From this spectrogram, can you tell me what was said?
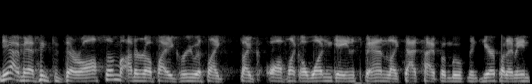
Yeah, I mean, I think that they're awesome. I don't know if I agree with like like off like a one game span, like that type of movement here, but I mean,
